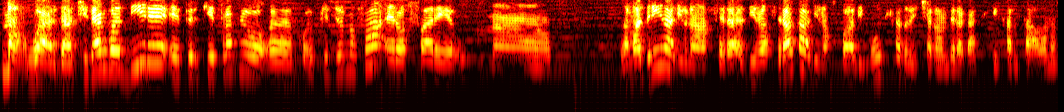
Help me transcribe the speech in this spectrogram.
Ma guarda, ci tengo a dire eh, perché proprio eh, qualche giorno fa ero a fare una, la madrina di una, sera, di una, serata di una scuola di musica dove c'erano dei ragazzi che cantavano.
